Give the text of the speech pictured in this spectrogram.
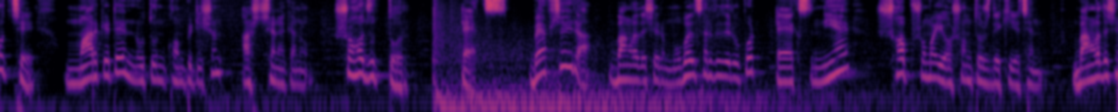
হচ্ছে মার্কেটে নতুন কম্পিটিশন আসছে না কেন? সহজ উত্তর ট্যাক্স। ব্যবসায়ীরা বাংলাদেশের মোবাইল সার্ভিসের উপর ট্যাক্স নিয়ে সব সময় অসন্তোষ দেখিয়েছেন। বাংলাদেশে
